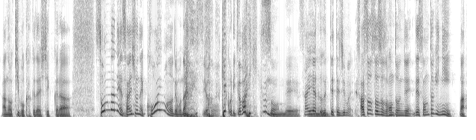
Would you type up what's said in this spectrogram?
あの、規模拡大していくから、そんなね、最初ね、怖いものでもないですよ。結構リカバリー効くんで。最悪売っうんて手じまいです。あ、そうそうそうそう、本当にね。で、その時に、まあ、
